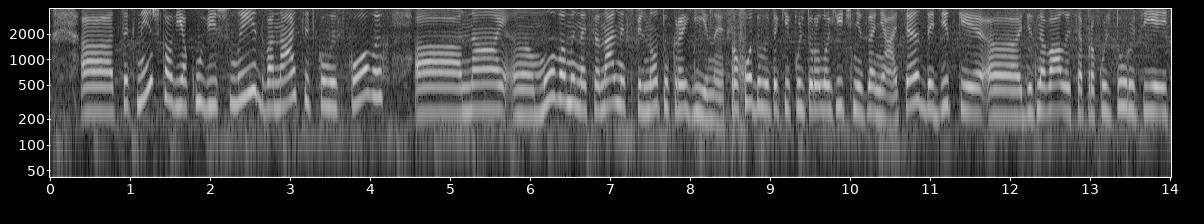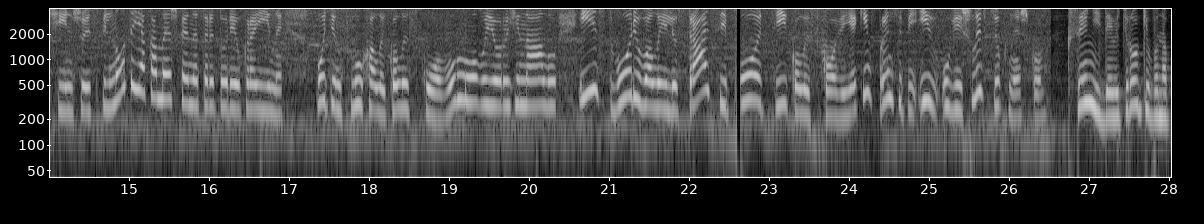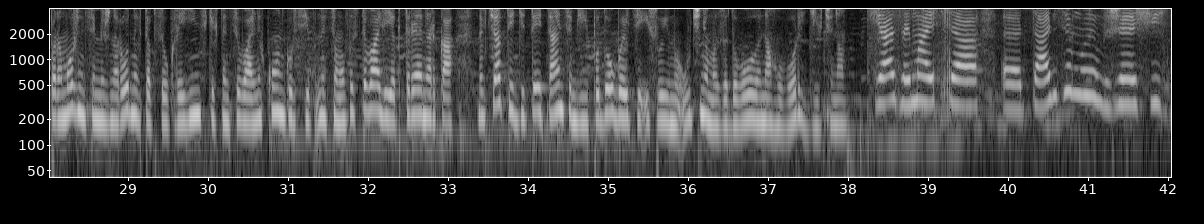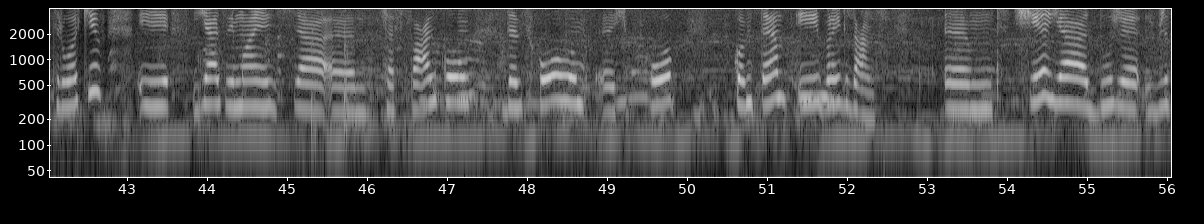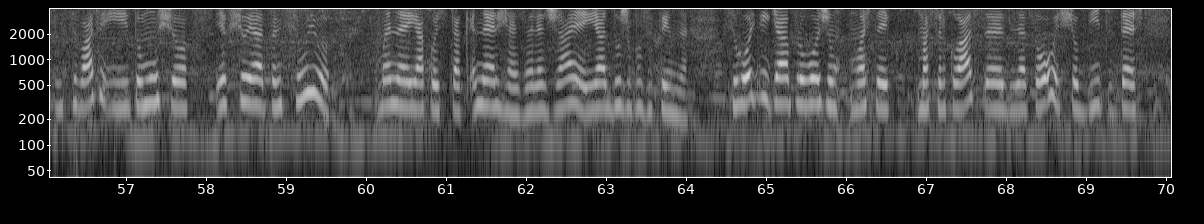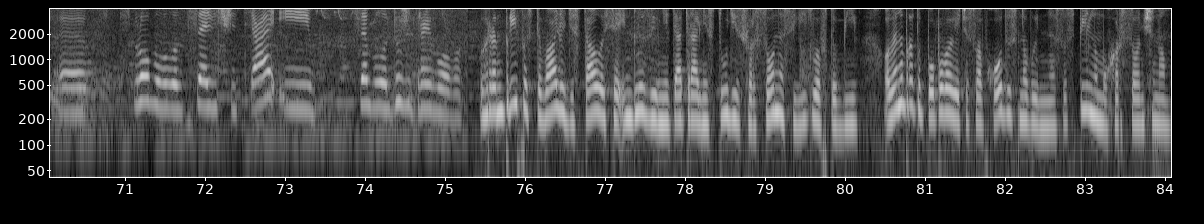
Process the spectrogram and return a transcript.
Це книжка, в яку війшли 12 колискових на е, мовами національних спільнот України. Проходили такі культурологічні заняття, де дітки е, дізнавалися про культуру тієї чи іншої спільноти, яка мешкає на території України. Потім слухали колискову мовою оригіналу і створювали ілюстрації по цій колисковій, які в принципі і увійшли в цю книжку. Ксенії 9 років. Вона переможниця міжнародних та всеукраїнських танцювальних конкурсів. На цьому фестивалі як тренерка. Навчати дітей танцям їй подобається і своїми учнями задоволена, говорить дівчина. Я займаюся е, танцями вже 6 років, і я займаюся е, фанком, денсхолом, е, хіп-хоп, контемп і брейкданс. Ем, ще я дуже люблю танцювати, і тому що якщо я танцюю, в мене якось так енергія заряджає, і я дуже позитивна. Сьогодні я проводжу майстер- мастер-клас е, для того, щоб діти теж е, спробували це відчуття, і це було дуже драйвово. Гран-прі фестивалю дісталося інклюзивній театральній студії з Херсона Світло в тобі. Олена Протопопова, В'ячеслав Ходус. Новини на Суспільному. Херсонщина.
